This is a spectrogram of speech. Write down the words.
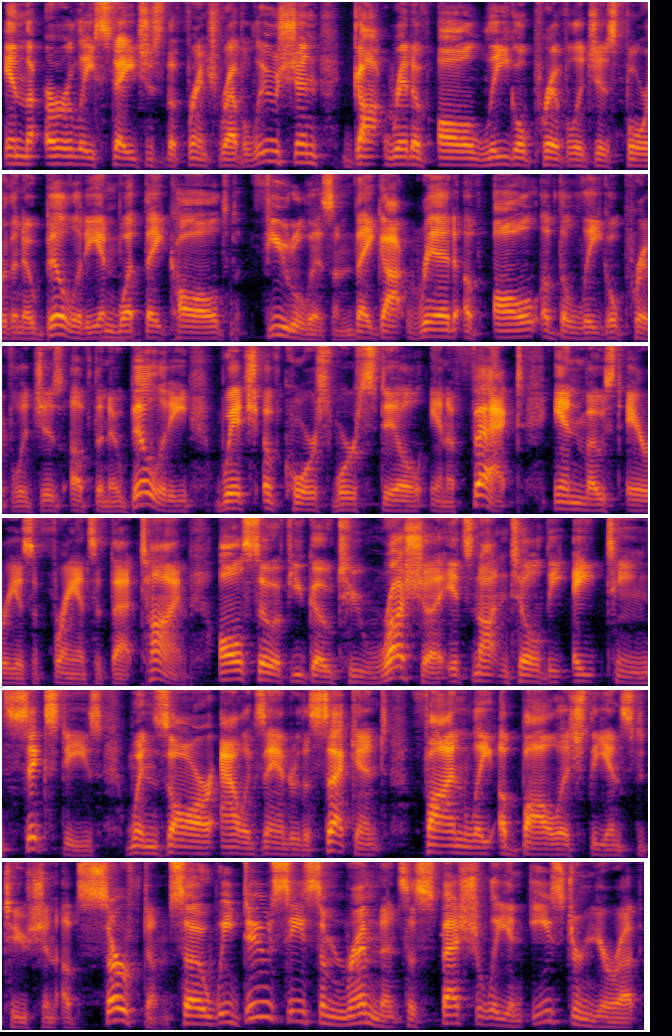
in the early stages of the French Revolution got rid of all legal privileges for the nobility and what they called feudalism. They they got rid of all of the legal privileges of the nobility, which of course were still in effect in most areas of France at that time. Also, if you go to Russia, it's not until the 1860s when Tsar Alexander II finally abolished the institution of serfdom. So we do see some remnants, especially in Eastern Europe,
